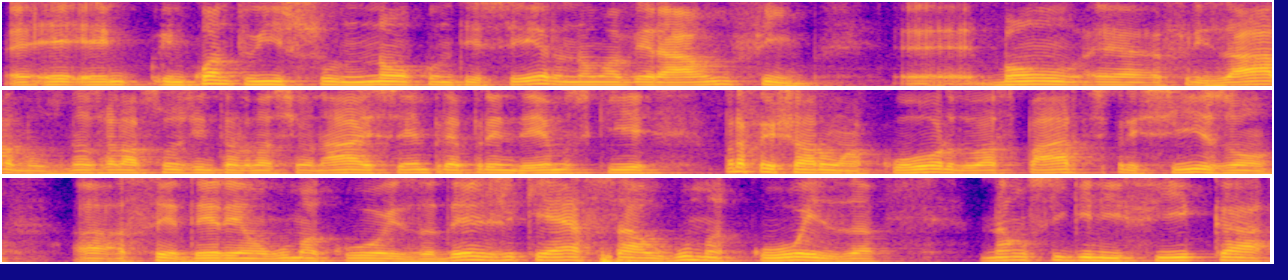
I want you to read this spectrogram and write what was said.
Eh, enquanto isso não acontecer, não haverá um fim é bom é, frisarmos, nas relações internacionais sempre aprendemos que para fechar um acordo as partes precisam a, alguma coisa, desde que essa alguma coisa não significa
